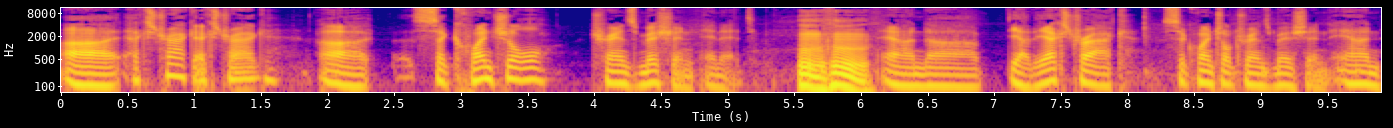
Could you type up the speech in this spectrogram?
uh, Xtrac, X Track, uh, sequential transmission in it, mm-hmm. and uh, yeah, the Xtrac sequential transmission, and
